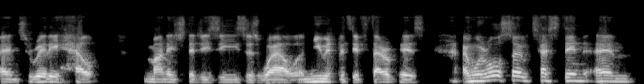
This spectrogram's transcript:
um, to really help manage the disease as well, and new innovative therapies. And we're also testing um,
